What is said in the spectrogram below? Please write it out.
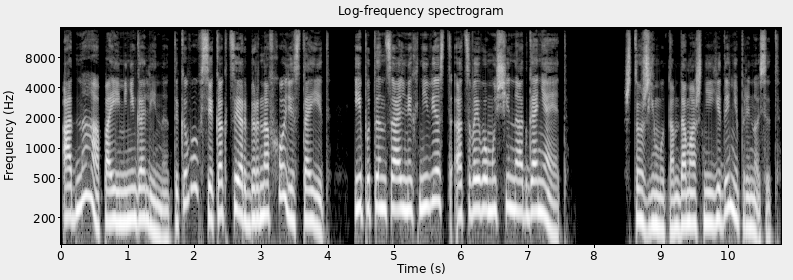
Одна по имени Галина так и вовсе как цербер на входе стоит и потенциальных невест от своего мужчины отгоняет. Что ж ему там домашней еды не приносят?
